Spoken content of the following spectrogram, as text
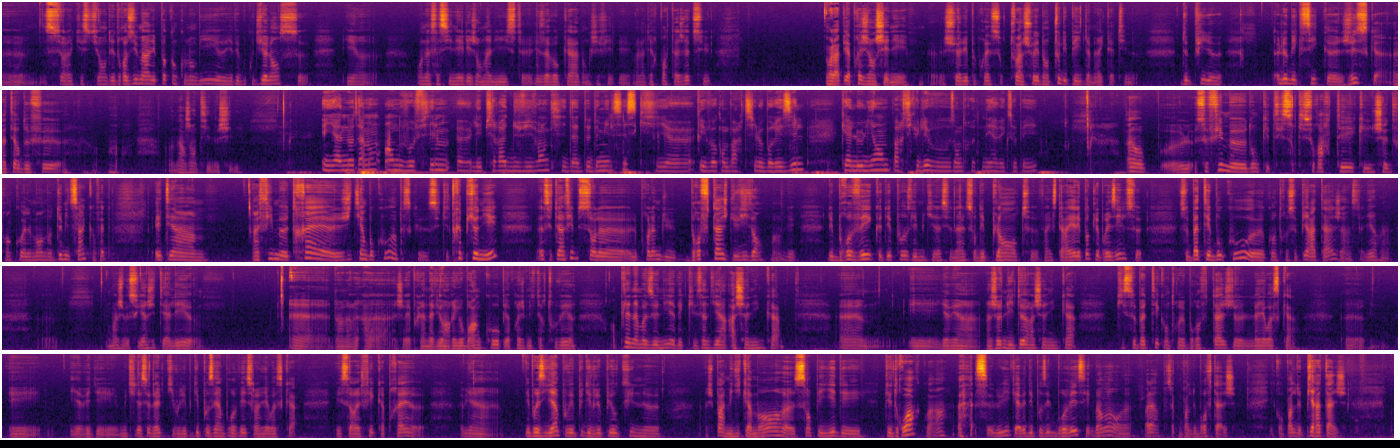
euh, sur la question des droits humains. À l'époque en Colombie, euh, il y avait beaucoup de violence et on assassinait les journalistes, les avocats, donc j'ai fait des, voilà, des reportages là-dessus. Voilà, puis après j'ai enchaîné. je suis allé à peu près sur, je suis allé dans tous les pays de l'Amérique latine, depuis le, Mexique jusqu'à la Terre de Feu en Argentine, au Chili. Et il y a notamment un de vos films, euh, Les Pirates du Vivant, qui date de 2006, qui euh, évoque en partie le Brésil. Quel lien particulier vous entretenez avec ce pays? Alors, euh, ce film, donc, qui était sorti sur Arte, qui est une chaîne franco-allemande en 2005, en fait, était un, un film très. J'y tiens beaucoup, hein, parce que c'était très pionnier. C'était un film sur le, problème du brevetage du vivant. Hein, les, brevets que déposent les multinationales sur des plantes, enfin, etc. Et à l'époque, le Brésil se battait beaucoup euh, contre ce piratage. Hein, c'est-à-dire, euh, euh, moi je me souviens, j'étais allé. j'avais pris un avion à Rio Branco, puis après je m'étais retrouvé en pleine Amazonie avec les Indiens Achaninka. et il y avait un, jeune leader Achaninka qui se battait contre le brevetage de l'ayahuasca. Et il y avait des multinationales qui voulaient déposer un brevet sur l'ayahuasca. Et ça aurait fait qu'après, eh bien, les Brésiliens ne pouvaient plus développer aucune, euh, je sais pas, médicament euh, sans payer des, droits, quoi. Hein. Celui qui avait déposé le brevet, c'est vraiment, euh, voilà, pour ça qu'on parle de brevetage et qu'on parle de piratage.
